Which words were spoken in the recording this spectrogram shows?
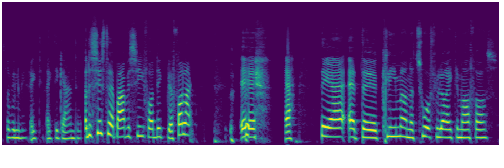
så vil vi rigtig, rigtig gerne det. Og det sidste, jeg bare vil sige, for at det ikke bliver for langt, øh, ja, det er, at øh, klima og natur fylder rigtig meget for os.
